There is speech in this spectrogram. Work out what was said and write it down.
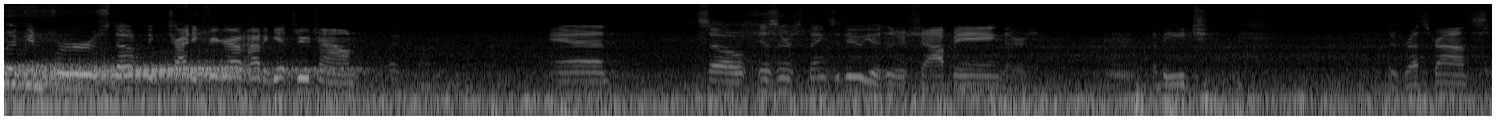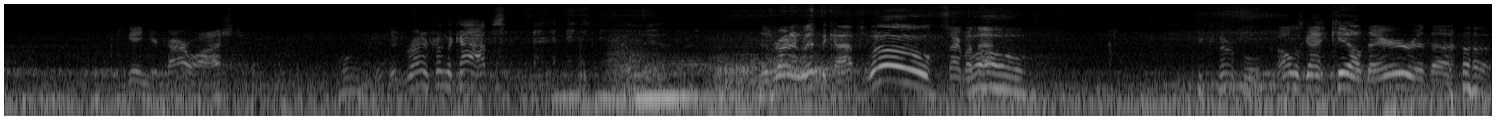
looking for stuff to try to figure out how to get through town. Nice car. And so, is there things to do? Yeah, There's shopping, there's the beach, there's restaurants, there's getting your car washed, there's running from the cops, there's running with the cops. Whoa! Sorry about Whoa. Be careful. that. Almost got killed there with uh,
